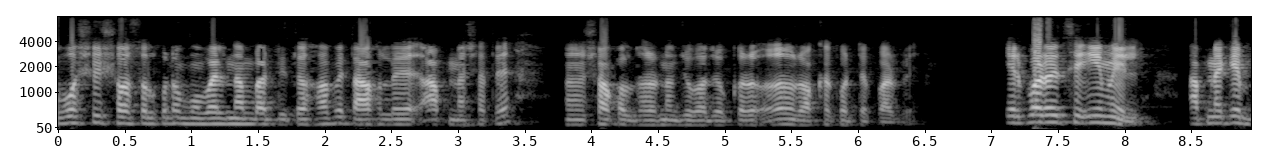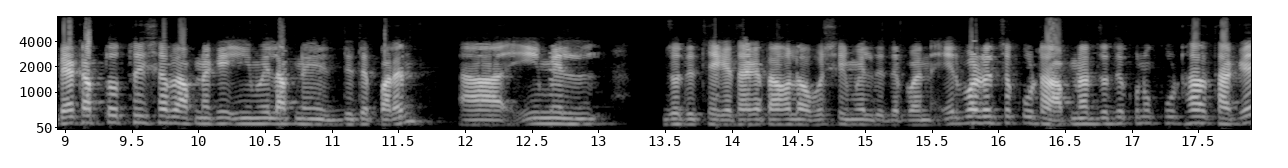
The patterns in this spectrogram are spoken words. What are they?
অবশ্যই সচল কোনো মোবাইল নাম্বার দিতে হবে, তাহলে আপনার সাথে সকল ধরনের যোগাযোগ রক্ষা করতে পারবে। এরপর হচ্ছে ইমেল আপনাকে ব্যাকআপ তথ্য হিসাবে আপনাকে ইমেল আপনি দিতে পারেন। ইমেল যদি থেকে থাকে, তাহলে অবশ্যই মেল দিতে পারেন। এরপর হচ্ছে কোঠা। আপনার যদি কোনো কোঠা থাকে,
